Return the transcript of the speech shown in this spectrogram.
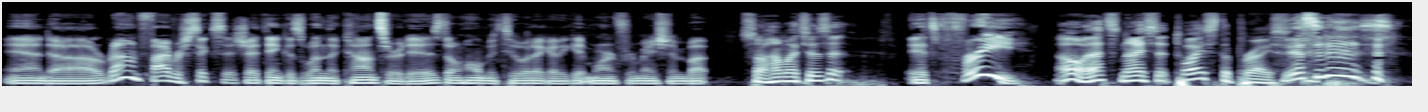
And uh, around five or six ish, I think, is when the concert is. Don't hold me to it. I got to get more information, but So how much is it? It's free. Oh, that's nice at twice the price. Yes, it is.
